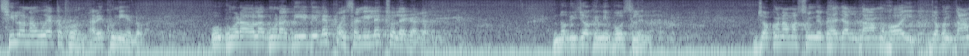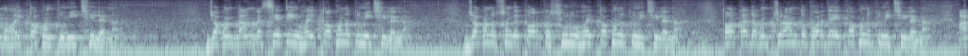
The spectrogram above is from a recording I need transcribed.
ছিল না ও এতক্ষণ, আর এখনই এলো। ও ঘোড়াওয়ালা ঘোড়া দিয়ে দিলে, পয়সা নিলে চলে গেল। নবী যখনই বসলেন। যখন আমার সঙ্গে ভেজাল দাম হয়, যখন দাম হয় তখন তুমি ছিলে না। যখন দামটা সেটিং হয় তখনও তুমি ছিলে না। যখন ওর সঙ্গে তর্ক শুরু হয় তখনও তুমি ছিলে না। তর্ক যখন চূড়ান্ত পর্যায়ে তখনও তুমি ছিলে না। আর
